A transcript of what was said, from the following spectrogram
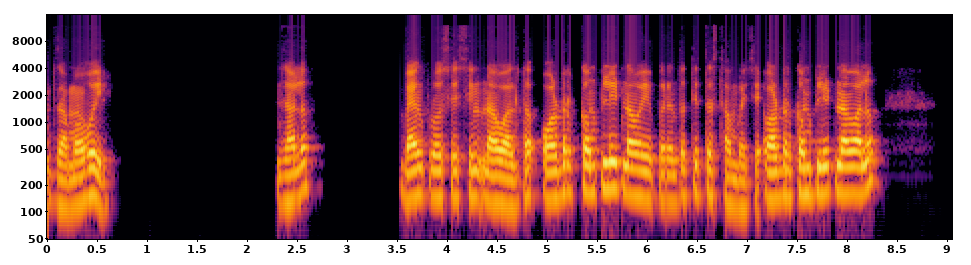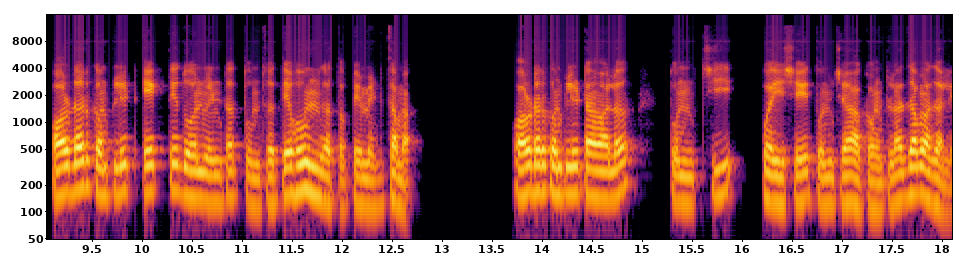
जमा होईल. झालं? बँक प्रोसेसिंग नाव आलं तर ऑर्डर कंप्लीट नाव येईपर्यंत तिथंच थांबायचं. आहे ऑर्डर कंप्लीट नाव आलं. ऑर्डर कंप्लीट एक ते दोन मिनटात तुमचं ते होऊन जातं पेमेंट जमा. ऑर्डर कंप्लीट नाव आलं तुमची पैसे तुमच्या अकाउंटला जमा झाले.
